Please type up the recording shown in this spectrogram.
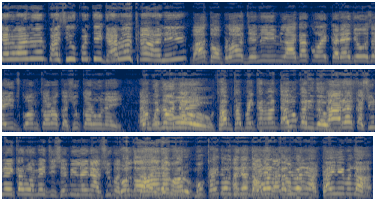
કરવાનું પાછી ઉપરથી ગારો ખાવાની. વાત હોભળો જેને એમ લાગે કોઈ કર્યા જેવો છે ઈ જ કામ કરો કશું કરવું નહીં. તો સાફ સફાઈ કરવાનું ચાલુ કરી દઉં. તારે કશું નહીં કરવું અમે જીસીબી લઈને આવશું બધું હું કહી દઉં છું દબાણ કરવાની હટાઈ નહીં બધા.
